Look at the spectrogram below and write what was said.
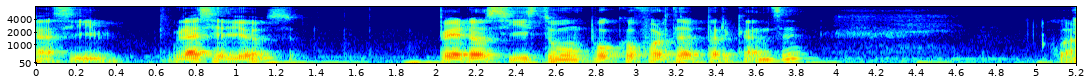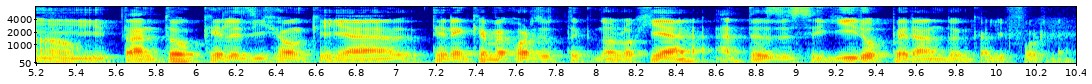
así, gracias a Dios, pero sí estuvo un poco fuerte el percance. Y tanto que les dijeron que ya tienen que mejorar su tecnología antes de seguir operando en California.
